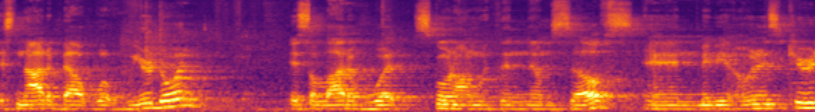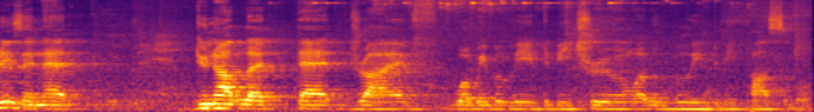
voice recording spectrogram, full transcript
it's not about what we're doing. It's a lot of what's going on within themselves and maybe own insecurities, and that do not let that drive what we believe to be true and what we believe to be possible.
